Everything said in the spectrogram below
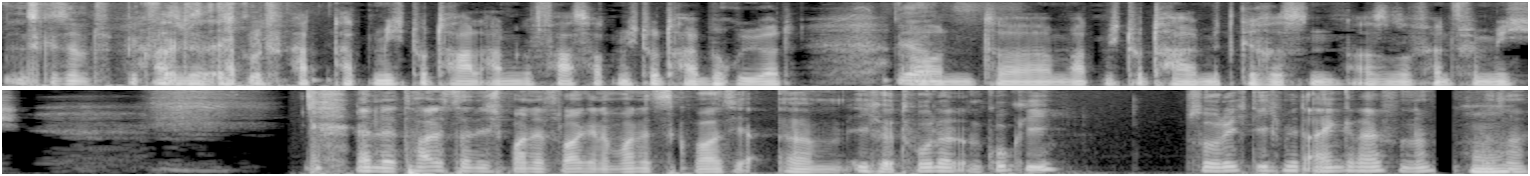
Insgesamt. Big also das hat, gut. Hat, hat mich total angefasst, hat mich total berührt ja. und ähm, hat mich total mitgerissen. Also insofern für mich. Ja, in der Tat ist dann die spannende Frage, dann waren jetzt quasi ähm, ich und Tolat und Cookie so richtig mit eingreifen. Ne? Ja. Also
